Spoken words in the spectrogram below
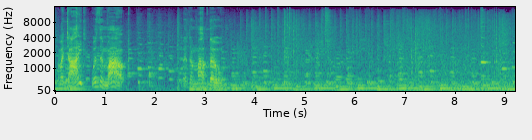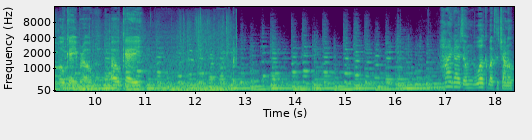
Have I died? Where's the map? Where's the map, though? Okay, bro. Okay. But Hi guys and welcome back to the channel.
